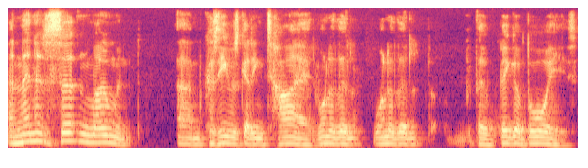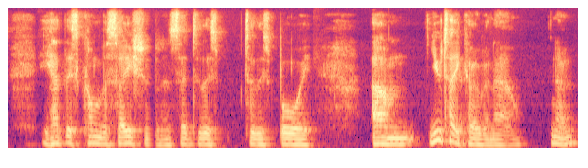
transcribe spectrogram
And then at a certain moment, because um, he was getting tired. One of the one of the the bigger boys, he had this conversation and said to this to this boy, um, "You take over now. You know,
